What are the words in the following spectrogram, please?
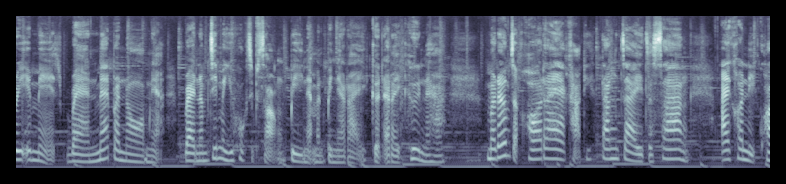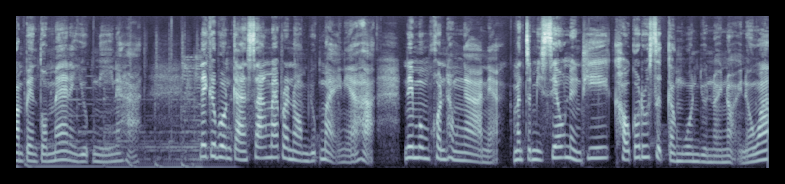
reimage แบรนด์แม่ประนอมเนี่ย แบรนด์น้ำจิ้มอายุ 62 ปีเนี่ยมันเป็นอะไร เกิดอะไรขึ้นนะคะ มาเริ่มจากข้อแรกค่ะ ที่ตั้งใจจะสร้างไอคอนิกความเป็นตัวแม่ในยุคนี้นะคะในกระบวนการสร้างแม่ประนอมยุคใหม่เนี่ยค่ะ ในมุมคนทำงานเนี่ย มันจะมีเซี่ยวหนึ่งที่เขาก็รู้สึกกังวลอยู่หน่อยๆเนะว่า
